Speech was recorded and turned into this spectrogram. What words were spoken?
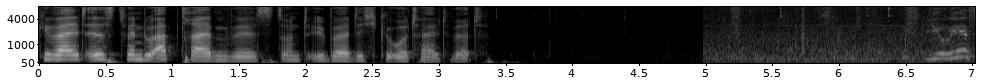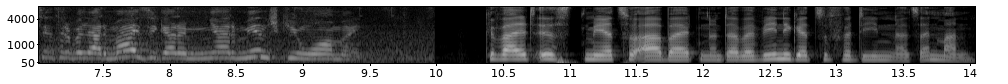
Gewalt ist, wenn du abtreiben willst und über dich geurteilt wird. E. Gewalt ist, mehr zu arbeiten und dabei weniger zu verdienen als ein Mann.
